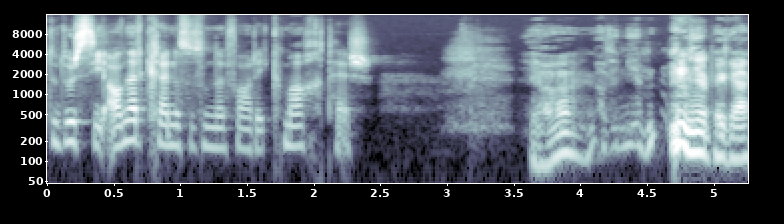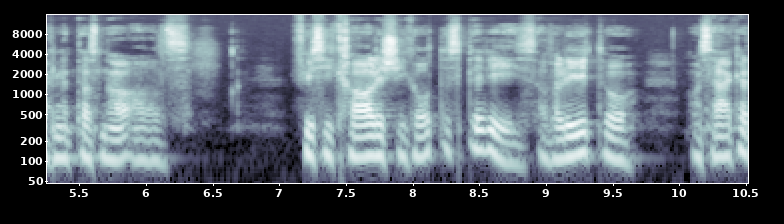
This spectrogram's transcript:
du tust sie anerkennen, dass du so eine Erfahrung gemacht hast. Ja, also mir, mir begegnet das noch als physikalische Gottesbeweis. Also Leute, die, die sagen,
